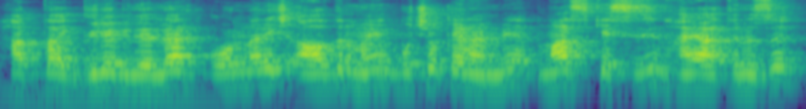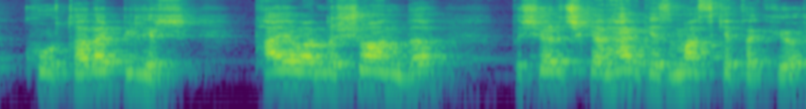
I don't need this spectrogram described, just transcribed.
Hatta gülebilirler. Onları hiç aldırmayın. Bu çok önemli. Maske sizin hayatınızı kurtarabilir. Tayvan'da şu anda dışarı çıkan herkes maske takıyor.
